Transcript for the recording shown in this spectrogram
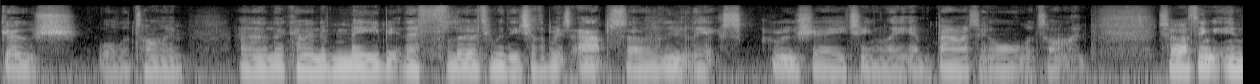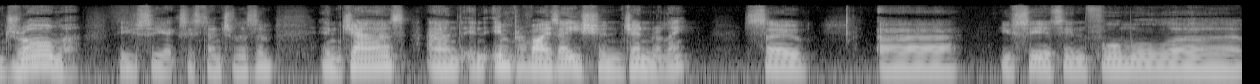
gauche all the time. And they're kind of maybe they're flirting with each other, but it's absolutely excruciatingly embarrassing all the time. So I think in drama you see existentialism, in jazz and in improvisation generally. So uh, you see it in formal uh,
